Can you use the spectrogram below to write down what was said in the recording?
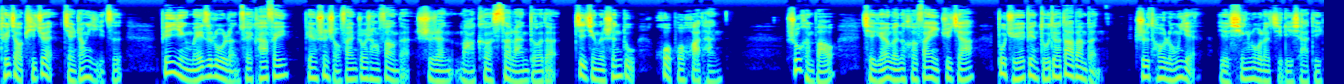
腿脚疲倦，捡张椅子，边饮梅子露冷萃咖啡，边顺手翻桌上放的诗人马克·斯特兰德的《寂静的深度》霍泼画谈。书很薄，且原文和翻译俱佳，不觉便读掉大半本，枝头龙眼也星落了几粒下地。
